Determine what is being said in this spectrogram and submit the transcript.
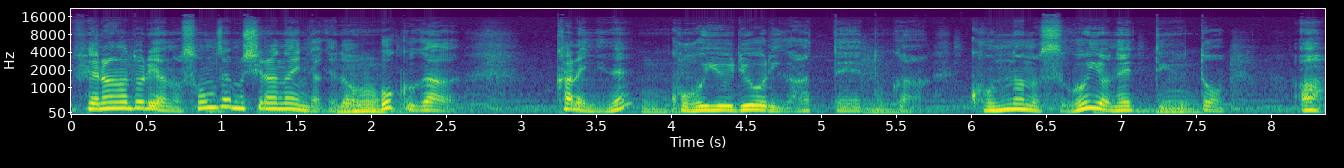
フェランアドリアの存在も知らないんだけど、うん。僕が彼にね、こういう料理があってとか、こんなのすごいよねって言うと、あ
